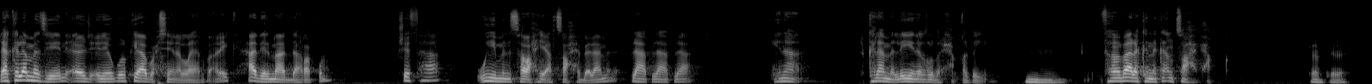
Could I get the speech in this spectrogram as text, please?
لكن لما تجي يقول لك يا أبو حسين الله يرضى عليك هذه المادة رقم شوفها وهي من صلاحيات صاحب العمل بلا بلا بلا. هنا الكلام اللين يغلب الحق البين. فما بالك إنك أنت صاحب حق. فهمت عليك.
